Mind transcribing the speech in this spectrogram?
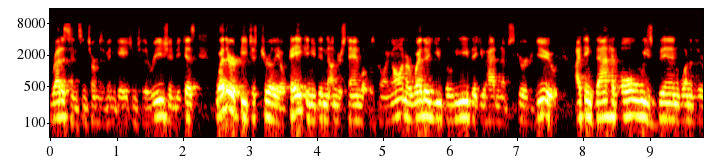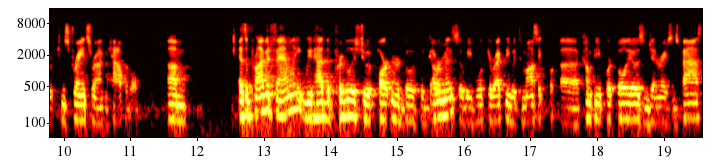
reticence in terms of engaging to the region because whether it be just purely opaque and you didn't understand what was going on, or whether you believe that you had an obscured view, I think that had always been one of the constraints around capital. Um, as a private family, we've had the privilege to have partnered both with governments. So we've worked directly with Temasek uh, company portfolios in generations past.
